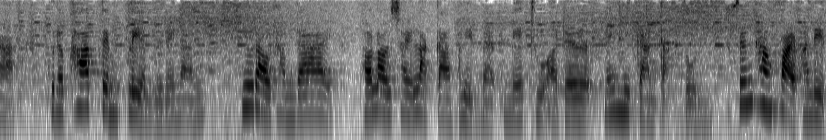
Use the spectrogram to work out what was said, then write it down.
ค่ะ คุณภาพเต็มเปี่ยมอยู่ในนั้น ที่เราทำได้ เพราะเราใช้หลักการผลิตแบบ made to order ไม่มีการกักตุน ซึ่งทางฝ่ายผลิต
